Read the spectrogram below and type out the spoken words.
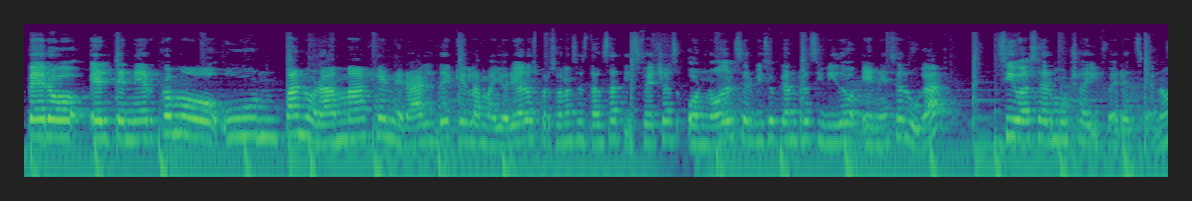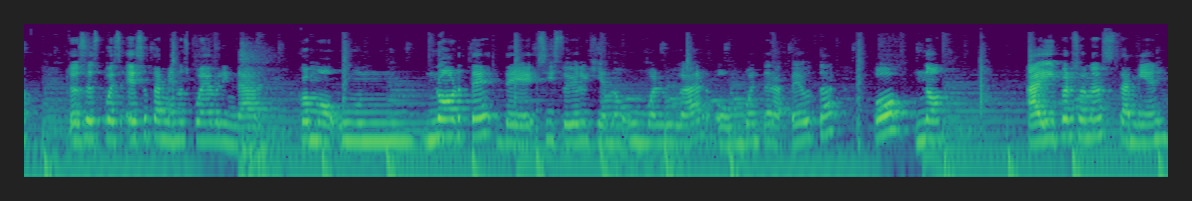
pero el tener como un panorama general de que la mayoría de las personas están satisfechas o no del servicio que han recibido en ese lugar, sí va a hacer mucha diferencia, ¿no? Entonces, pues eso también nos puede brindar como un norte de si estoy eligiendo un buen lugar o un buen terapeuta o no. Hay personas también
